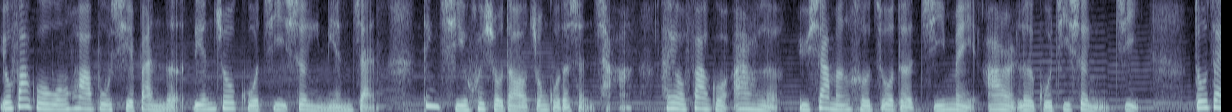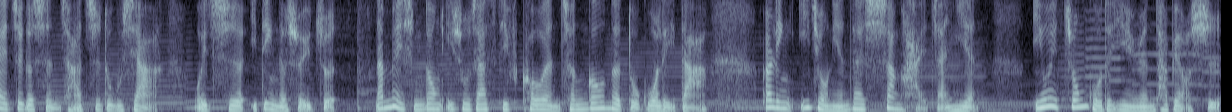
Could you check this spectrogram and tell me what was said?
由法国文化部协办的连州国际摄影年展，定期会受到中国的审查，还有法国阿尔勒与厦门合作的集美阿尔勒国际摄影季，都在这个审查制度下维持了一定的水准。南美行动艺术家 Steve Cohen 成功的躲过雷达。二零一九年在上海展演，一位中国的演员他表示：“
